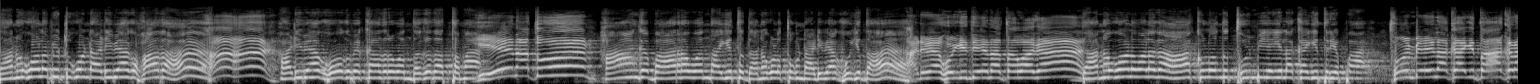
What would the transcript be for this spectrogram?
ದನಗಳು ಬಿಟ್ಕೊಂಡು ಅಡಿವ್ಯಾಗ ಹೋದ. ಅಡಿವ್ಯಾಗ ಹೋಗ್ಬೇಕಾದ್ರ ಒಂದ್ ದಗದತ್ತಮ್ಮ ಏನಾತು? ಹಾಂಗ ಬಾರ ಒಂದ್ ಆಗಿತ್ತು ದನಗಳು ತಗೊಂಡು ಅಡಿವ್ಯಾಗ ಹೋಗಿದ್ದ. ಅಡಿವ್ಯಾಗ ಹೋಗಿದ್ದ ಏನಾತ ಅವಾಗ? ದನಗಳ ಒಳಗ ಆಕಳೊಂದು ತುಂಬಿ ಐಲಕ್ಕಾಗಿತ್ರಿ ಅಪ್ಪ ತುಂಬಿ ಇಲಾಕಾಗಿತ್ತ ಆಕಳ?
